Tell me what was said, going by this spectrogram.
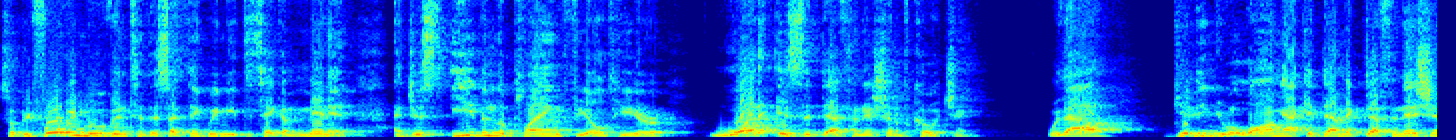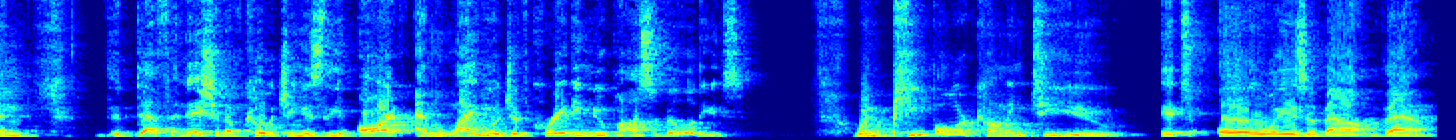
So before we move into this, I think we need to take a minute and just even the playing field here. What is the definition of coaching? Without giving you a long academic definition, the definition of coaching is the art and language of creating new possibilities. When people are coming to you, it's always about them.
